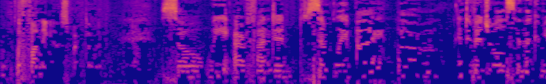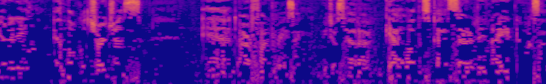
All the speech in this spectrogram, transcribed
The funding aspect of it. So we are funded simply by um, individuals in the community and local churches and our fundraising. We just had a gala this past Saturday night. It was a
